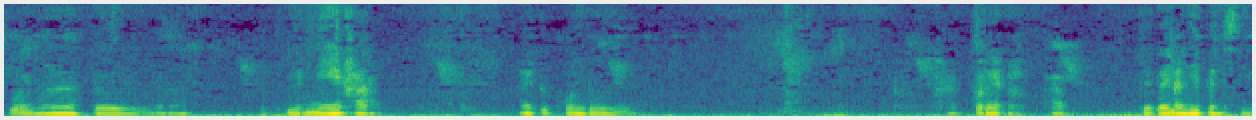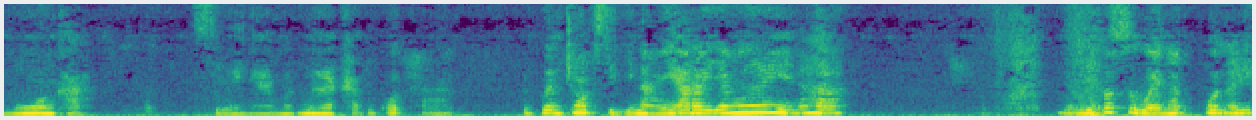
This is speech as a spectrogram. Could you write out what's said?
สวยมากเลยนะคะผืนนี้ค่ะ คนดูพับก็ได้อะพับจะได้อันนี้เป็นสีม่วงค่ะ สวยงามมาก ๆ ค่ะทุกคนค่ะเพื่อนๆชอบสีไหนอะไรยังไงนะคะแบบนี้ก็สวยนะทุกคนอันนี้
